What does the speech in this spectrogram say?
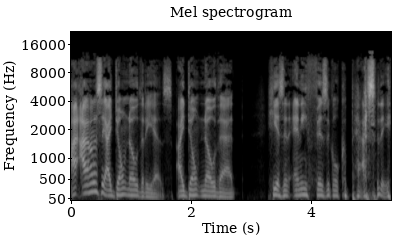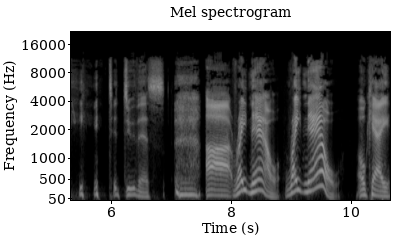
I, I honestly, I don't know that he is. I don't know that he is in any physical capacity to do this uh, right now. Right now, okay.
